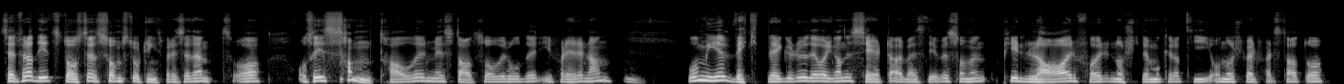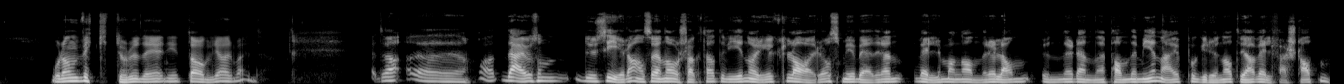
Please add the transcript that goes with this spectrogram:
Sett fra ditt ståsted som stortingspresident, og også i samtaler med statsoverhoder i flere land, Mm. hvor mye vektlegger du det organiserte arbeidslivet som en pilar for norsk demokrati og norsk velferdsstat, og hvordan vekter du det i ditt daglige arbeid? Øh, Det er jo som du sier, da, altså en av årsakene til at vi i Norge klarer oss mye bedre enn veldig mange andre land under denne pandemien, er jo på grunn av at vi har velferdsstaten.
